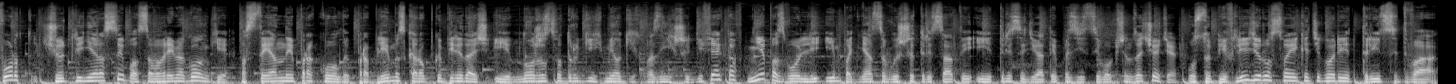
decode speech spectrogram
Форд чуть ли не рассыпался во время гонки, постоянные проколы, проблемы с коробкой передач и множество других мелких возникших дефектов не позволили им подняться выше 30 и 39 позиции в общем зачете, уступив лидеру своей категории 32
